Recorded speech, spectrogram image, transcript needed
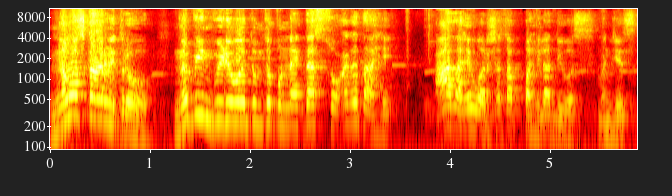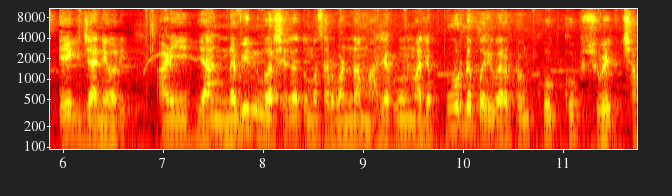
नमस्कार मित्र. नवीन व्हिडिओमध्ये तुमचं पुन्हा एकदा स्वागत आहे. आज आहे वर्षाचा पहिला दिवस म्हणजेच एक जानेवारी. आणि या नवीन वर्षाच्या तुम्हा सर्वांना माझ्याकडून माझ्या पूर्ण परिवाराकडून खूप खूप शुभेच्छा.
